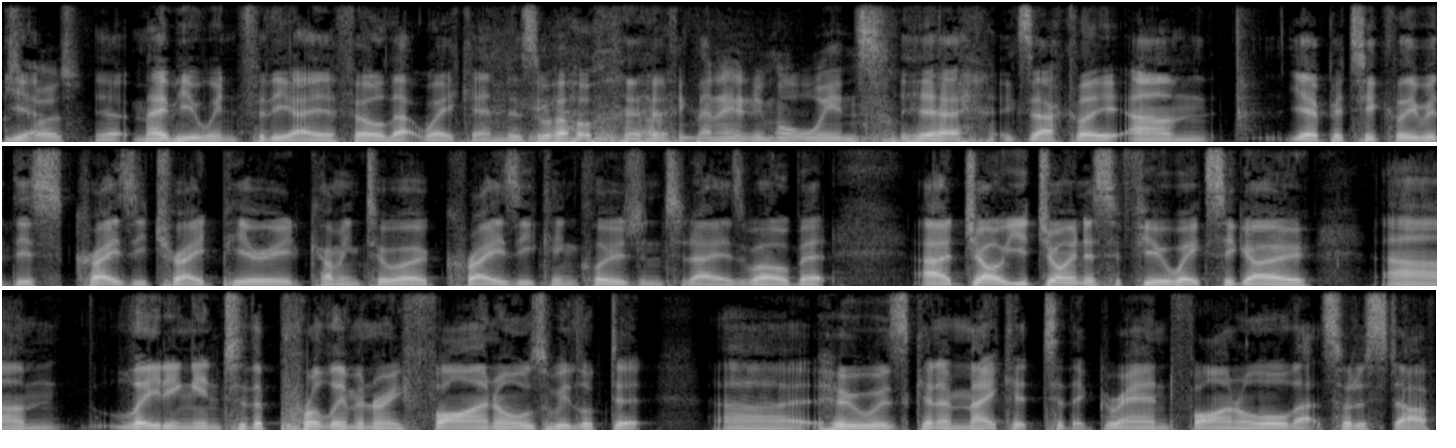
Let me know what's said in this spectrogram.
I yeah, suppose. Yeah, maybe a win for the AFL that weekend as well. I don't think they need any more wins. Yeah, exactly. Um, yeah, particularly with this crazy trade period coming to a crazy conclusion today as well. But uh, Joel, you joined us a few weeks ago, um, leading into the preliminary finals. We looked at uh, who was going to make it to the grand final, all that sort of stuff.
